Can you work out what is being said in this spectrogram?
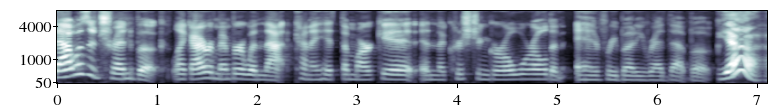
That was a trend book. Like I remember when that kind of hit the market in the Christian girl world and everybody read that book. Yeah.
